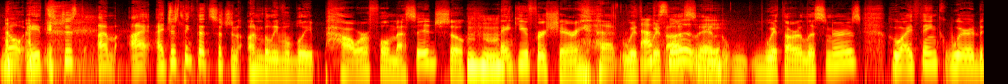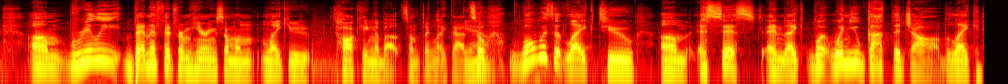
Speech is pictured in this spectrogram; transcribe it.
No, it's just, um, I, I just think that's such an unbelievably powerful message. So thank you for sharing that with, with us and with our listeners who I think would um, really benefit from hearing someone like you talking about something like that. So, what was it like to um, assist and like wh- when you got the job? Like,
